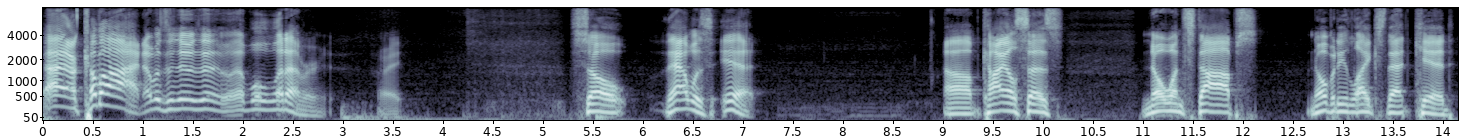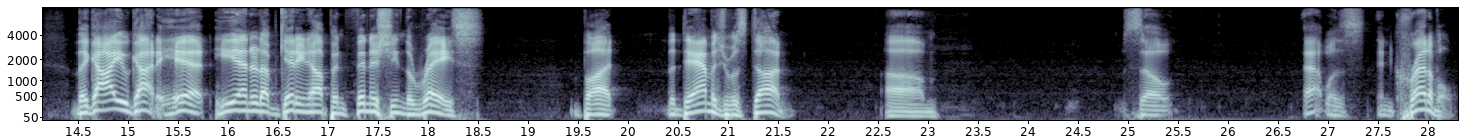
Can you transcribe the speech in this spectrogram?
ah, come on. That was, it was uh, well, whatever. All right. So that was it. Uh, Kyle says, no one stops. Nobody likes that kid. The guy who got hit, he ended up getting up and finishing the race, but the damage was done. Um, so that was incredible.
